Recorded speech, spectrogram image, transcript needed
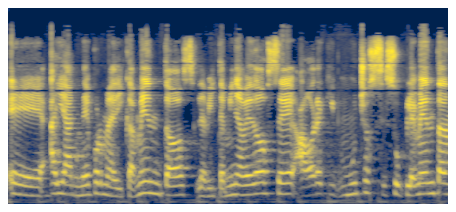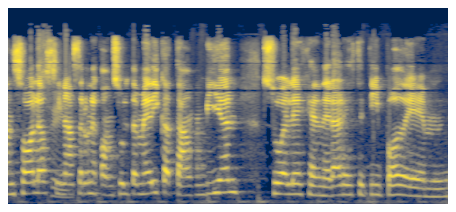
Eh, hay acné por medicamentos, la vitamina B12, ahora que muchos se suplementan solos sin hacer una consulta médica, también suele generar este tipo de,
